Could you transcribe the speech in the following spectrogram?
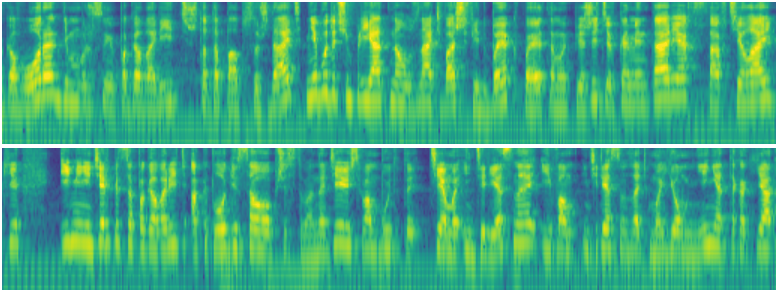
разговора, где мы можем с вами поговорить, что-то пообсуждать, мне будет очень приятно узнать ваш фидбэк, поэтому пишите в комментариях, ставьте лайки и мне не терпится поговорить о каталоге сообщества. Надеюсь, вам будет эта тема интересная, и вам интересно узнать мое мнение, так как я,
